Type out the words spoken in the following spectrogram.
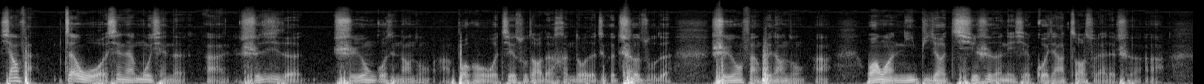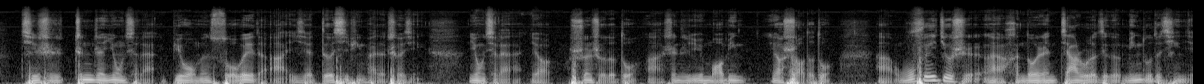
相反，在我现在目前的啊实际的使用过程当中啊，包括我接触到的很多的这个车主的使用反馈当中啊，往往你比较歧视的那些国家造出来的车啊。其实真正用起来，比我们所谓的啊一些德系品牌的车型用起来要顺手得多啊，甚至于毛病要少得多啊。无非就是啊，很多人加入了这个民族的情节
